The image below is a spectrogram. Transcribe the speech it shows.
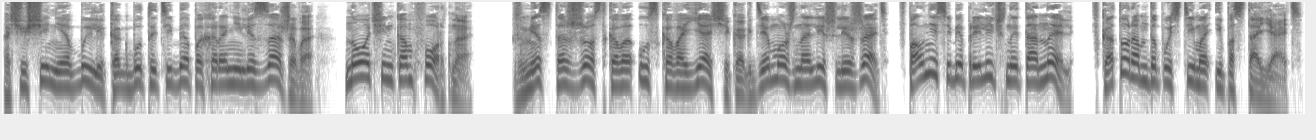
Ощущения были, как будто тебя похоронили заживо, но очень комфортно. Вместо жесткого узкого ящика, где можно лишь лежать, вполне себе приличный тоннель, в котором допустимо и постоять.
